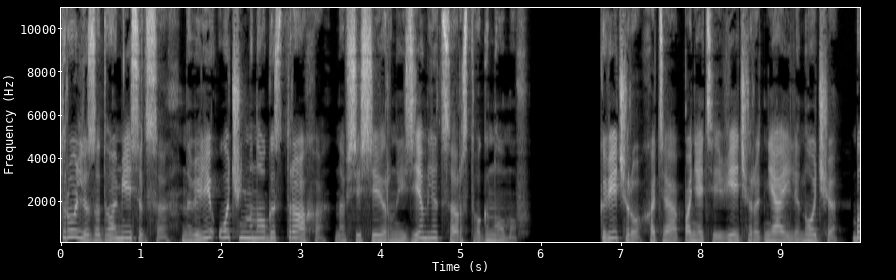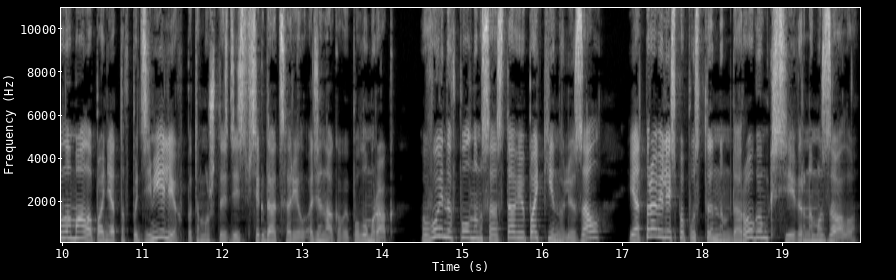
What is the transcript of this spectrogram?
Тролли за два месяца навели очень много страха на все северные земли царства гномов. К вечеру, хотя понятие вечера, дня или ночи было мало понятно в подземельях, потому что здесь всегда царил одинаковый полумрак, воины в полном составе покинули зал и отправились по пустынным дорогам к северному залу.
